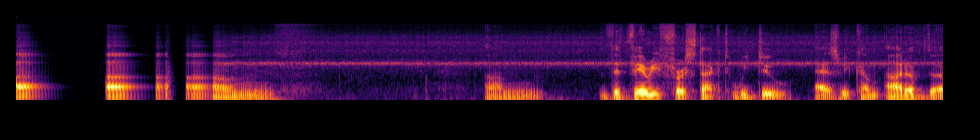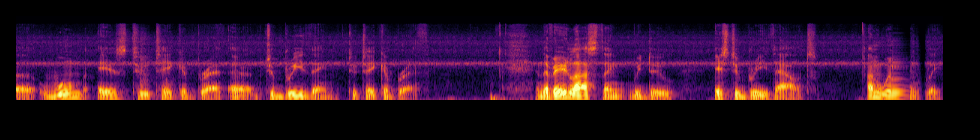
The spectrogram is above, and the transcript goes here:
Uh, um, um, the very first act we do as we come out of the womb is to take a breath, uh, to breathing, to take a breath. And the very last thing we do is to breathe out unwillingly.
